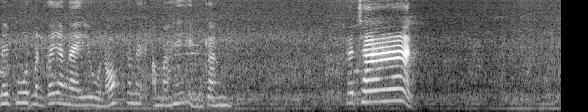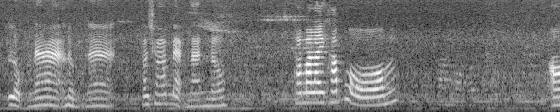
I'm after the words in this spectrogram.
ไม่พูดมันก็ยังไงอยู่เนาะก็เลยเอามาให้เห็นกันชาชาติ หลบหน้าหลบหน้าเขาชอบแบบนั้นเนาะทำอะไรครับผม อ๋อ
